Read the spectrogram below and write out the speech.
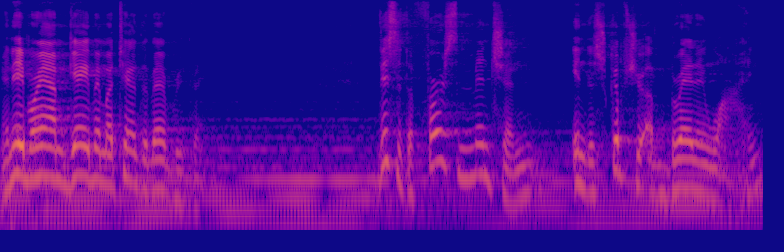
And Abraham gave him a tenth of everything. This is the first mention in the scripture of bread and wine.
